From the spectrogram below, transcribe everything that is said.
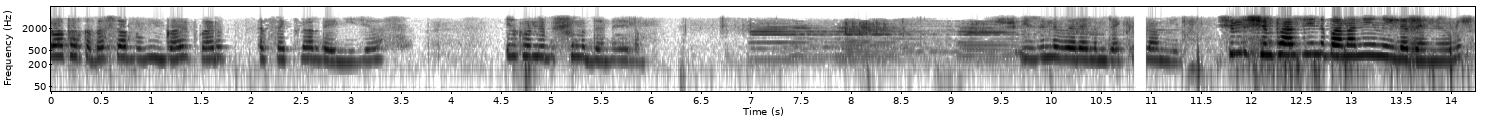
Evet arkadaşlar bugün garip garip efektler deneyeceğiz. İlk önce bir şunu deneyelim. Şu izini verelim reklam yeri. Şimdi şimpanzini bananini ile deniyoruz.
